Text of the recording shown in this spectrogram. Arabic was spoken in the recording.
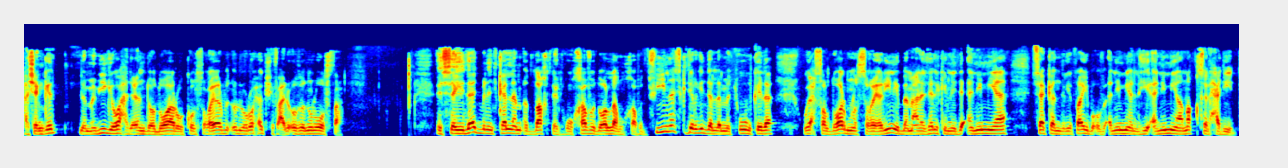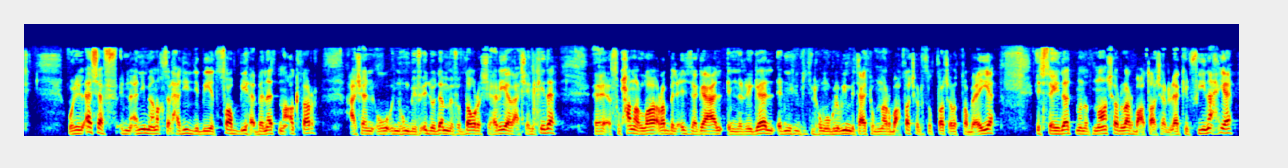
عشان كده لما بيجي واحد عنده دوار ويكون صغير بنقول له روح اكشف على الأذن الوسطى. السيدات بنتكلم الضغط منخفض ولا منخفض في ناس كتير جدا لما تقوم كده ويحصل دوار من الصغيرين يبقى معنى ذلك إن ده أنيميا secondary type of anemia اللي هي أنيميا نقص الحديد. وللأسف إن أنيميا نقص الحديد دي بيتصاب بيها بناتنا أكتر عشان وانهم بيفقدوا دم في الدورة الشهرية. عشان كده سبحان الله رب العزة جعل إن الرجال نسبه الهيموجلوبين بتاعتهم من 14 ل 16 الطبيعية السيدات من 12 ل 14 لكن في ناحية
